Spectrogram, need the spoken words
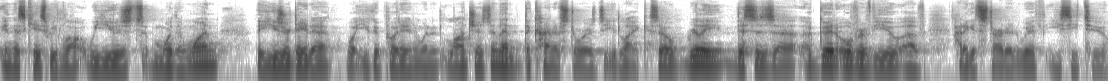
in this case, we we used more than one. The user data, what you could put in when it launches, and then the kind of storage that you'd like. So really, this is a, a good overview of how to get started with EC2.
